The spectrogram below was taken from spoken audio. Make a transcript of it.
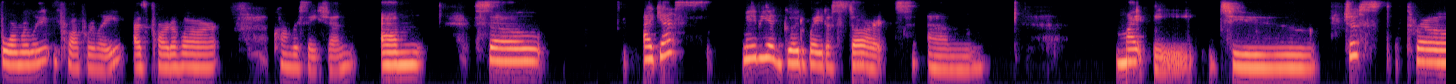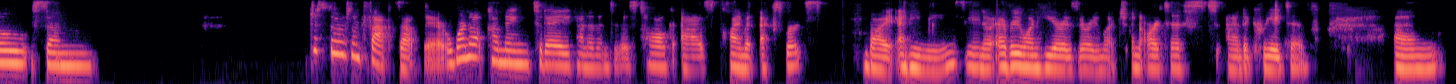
formally, properly, as part of our conversation. Um, so, I guess maybe a good way to start um, might be to just throw some just throw some facts out there. We're not coming today kind of into this talk as climate experts by any means. You know, everyone here is very much an artist and a creative. Um,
